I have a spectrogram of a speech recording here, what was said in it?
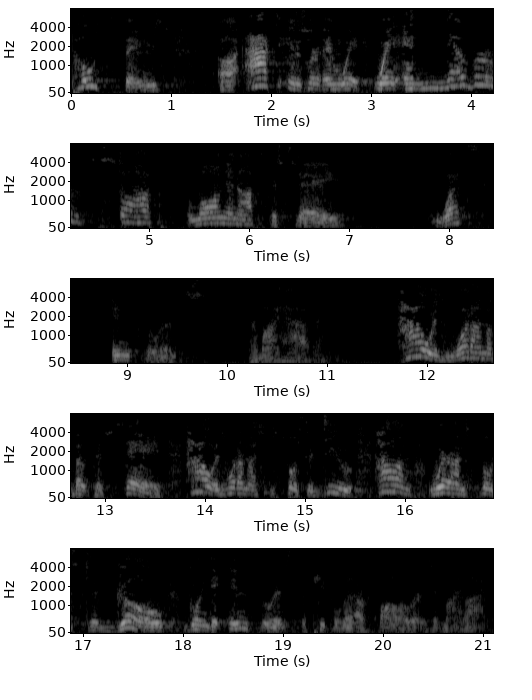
post things, uh, act in a certain way, way, and never stop long enough to say, what influence am I having? How is what I'm about to say, how is what I'm supposed to do, how am where I'm supposed to go going to influence that are followers in my life?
